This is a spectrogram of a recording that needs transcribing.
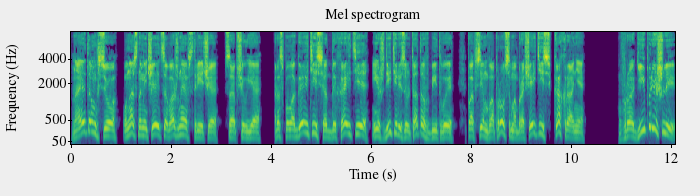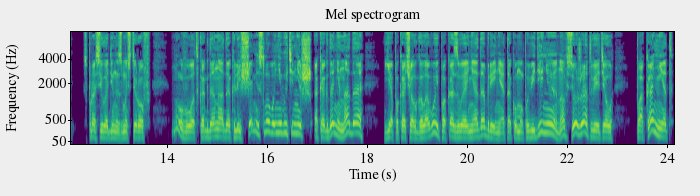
«На этом все, у нас намечается важная встреча», — сообщил я. «Располагайтесь, отдыхайте и ждите результатов битвы. По всем вопросам обращайтесь к охране. «Враги пришли?» — спросил один из мастеров. «Ну вот, когда надо, клещами слова не вытянешь, а когда не надо...» Я покачал головой, показывая неодобрение такому поведению, но все же ответил. «Пока нет,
